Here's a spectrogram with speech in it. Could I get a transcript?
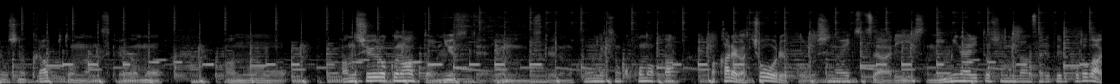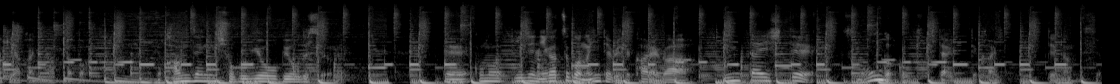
表紙のクラプトンなんですけれどもあのあの収録の後ニュースで読んだんですけれども今月の9日、まあ、彼が聴力を失いつつありその耳鳴りと診断されていることが明らかになったと。もう完全に職業病ですよね。でこの EJ2 月号のインタビューで彼が引退してその音楽を聴きたいって書いてたんですよ、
